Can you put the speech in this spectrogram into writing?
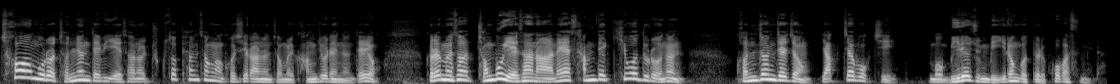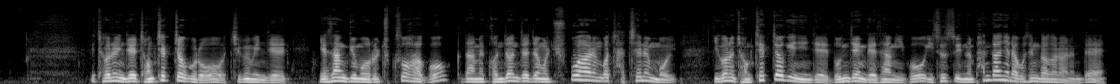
처음으로 전년 대비 예산을 축소 편성한 것이라는 점을 강조를 했는데요. 그러면서 정부 예산안의 3대 키워드로는 건전재정, 약자복지, 뭐 미래준비 이런 것들을 꼽았습니다. 저는 이제 정책적으로 지금 이제 예산 규모를 축소하고 그다음에 건전 재정을 추구하는 것 자체는 뭐 이거는 정책적인 이제 논쟁 대상이고 있을 수 있는 판단이라고 생각을 하는데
